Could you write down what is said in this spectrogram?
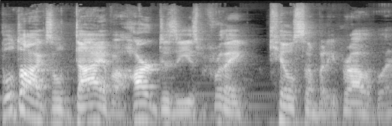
Bulldogs will die of a heart disease before they kill somebody, probably.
